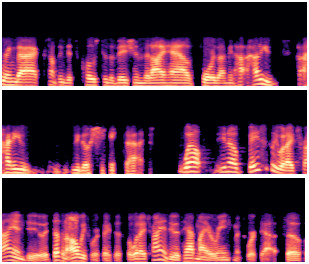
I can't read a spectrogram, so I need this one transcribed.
bring back something that's close to the vision that I have for them? I mean, how, how do you how do you negotiate that? Well, you know, basically what I try and do, it doesn't always work like this, but what I try and do is have my arrangements worked out. So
